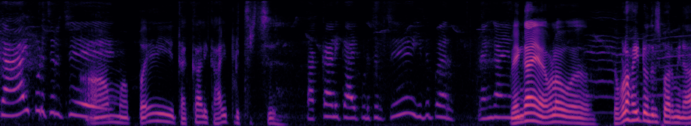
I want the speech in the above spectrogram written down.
காய் பிடிச்சிருச்சு. ஆமாம் பை தக்காளி காய் பிடிச்சிருச்சு. தக்காளி காய் பிடிச்சிருச்சு. இது பாரு வெங்காயம். வெங்காயம் எவ்வளோ எவ்வளோ ஹைட் வந்துருச்சு பாரு மீனா?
